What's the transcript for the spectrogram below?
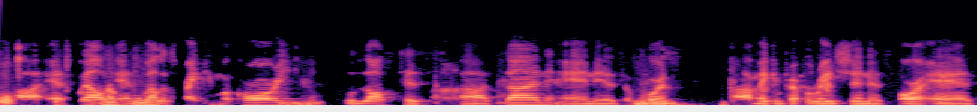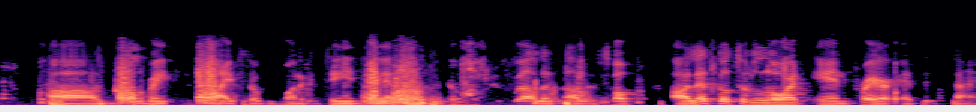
uh, as well as well as Frankie McCrory, who lost his uh, son and is, of course, uh, making preparation as far as uh, celebrate his life. So we want to continue to him up as well as others. So uh, let's go to the Lord in prayer at this time.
